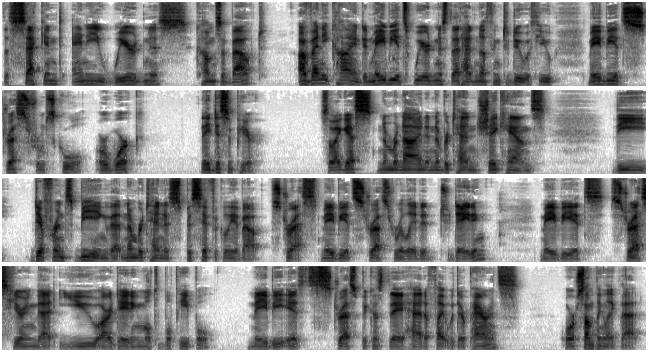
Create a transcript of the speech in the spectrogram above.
The second any weirdness comes about, of any kind, and maybe it's weirdness that had nothing to do with you, maybe it's stress from school or work, they disappear. So I guess number nine and number 10 shake hands. The difference being that number 10 is specifically about stress. Maybe it's stress related to dating. Maybe it's stress hearing that you are dating multiple people. Maybe it's stress because they had a fight with their parents or something like that.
